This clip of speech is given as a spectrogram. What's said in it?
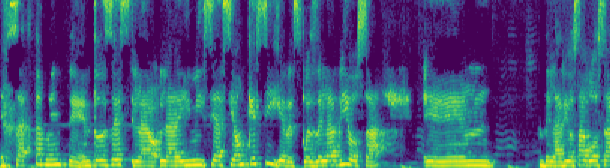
Exactamente. Entonces, la, la, iniciación que sigue después de la diosa eh, de la diosa goza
